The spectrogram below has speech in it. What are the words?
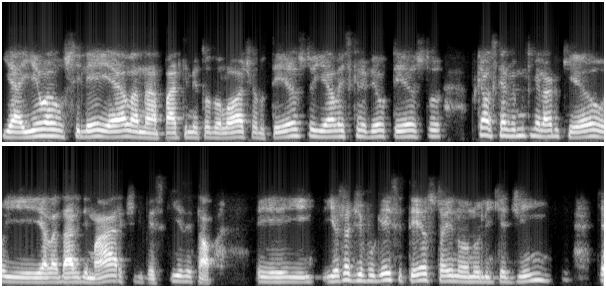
e aí eu auxiliei ela na parte metodológica do texto, e ela escreveu o texto, porque ela escreve muito melhor do que eu, e ela é da área de marketing, de pesquisa e tal. E, e eu já divulguei esse texto aí no, no LinkedIn, que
